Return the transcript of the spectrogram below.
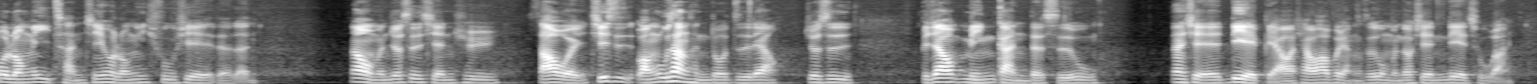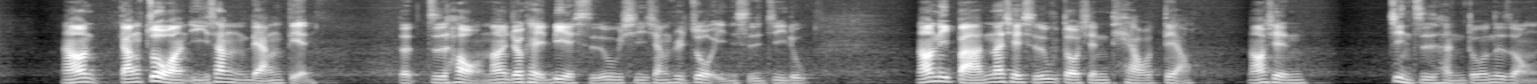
或容易产气或容易腹泻的人，那我们就是先去稍微，其实网络上很多资料，就是比较敏感的食物，那些列表、消化不良食物，我们都先列出来。然后刚做完以上两点的之后，然后你就可以列食物细项去做饮食记录。然后你把那些食物都先挑掉，然后先禁止很多那种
